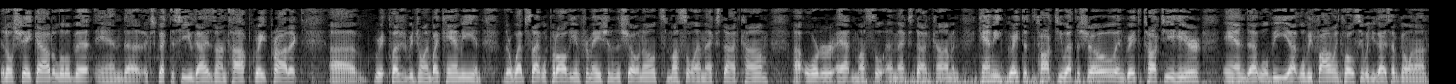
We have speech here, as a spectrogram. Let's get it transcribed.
it'll shake out a little bit, and uh, expect to see you guys on top. Great product. Uh, great pleasure to be joined by Cami and their website. We'll put all the information in the show notes. MuscleMX.com. Uh, order at MuscleMX.com. And Cami, great to talk to you at the show, and great to talk to you here. And uh, we'll be uh, we'll be following closely what you guys have going on.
